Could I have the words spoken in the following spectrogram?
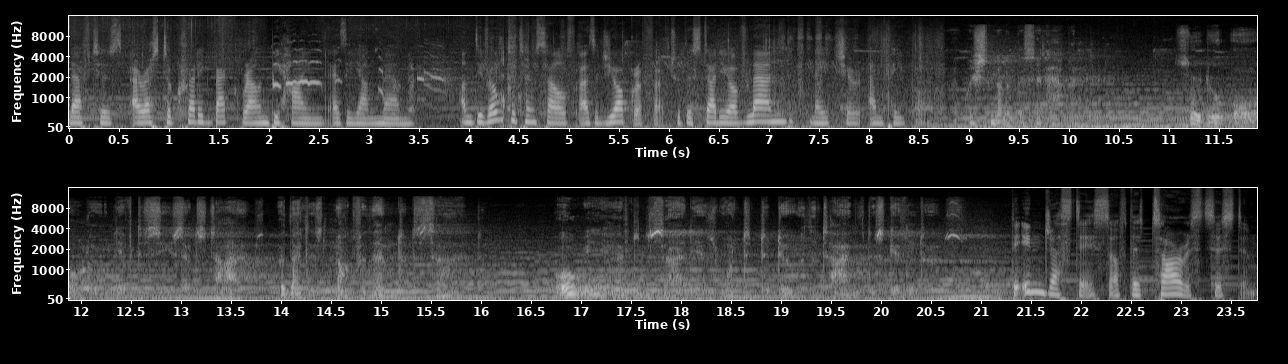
left his aristocratic background behind as a young man and devoted himself as a geographer to the study of land, nature, and people. I wish none of this had happened. So do all who live to see such times, but that is not for them to decide. All we have to decide is what to do with the time that is given to us. The injustice of the Tsarist system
